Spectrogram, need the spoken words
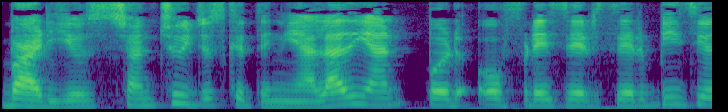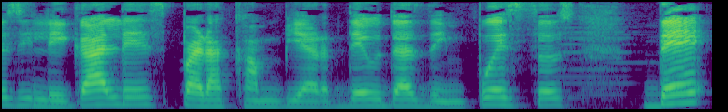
varios chanchullos que tenía la DIAN por ofrecer servicios ilegales para cambiar deudas de impuestos de,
